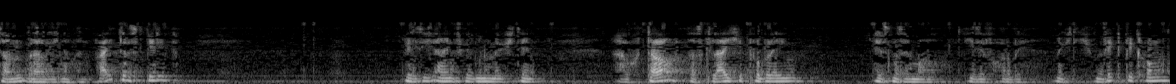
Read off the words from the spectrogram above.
Dann brauche ich noch ein weiteres Bild welches ich einfügen möchte. Auch da das gleiche Problem. Erstens einmal, diese Farbe möchte ich wegbekommen.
